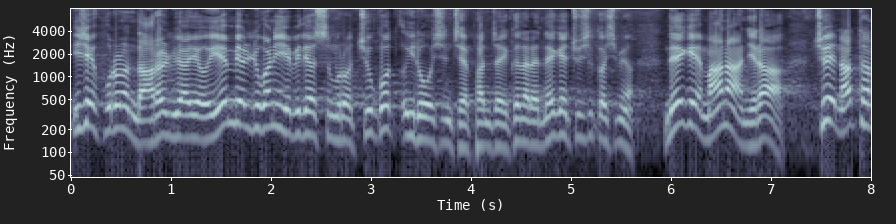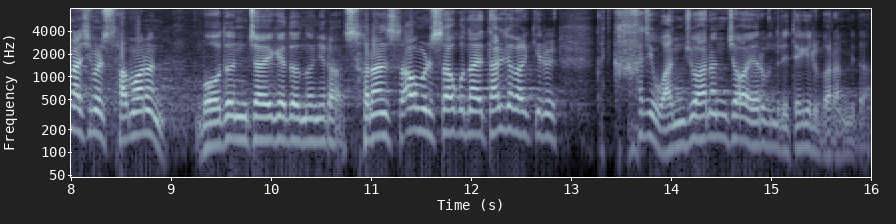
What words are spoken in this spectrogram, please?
이제 후로는 나를 위하여 의의 멸류관이 예비되었으므로 주 곧 의로우신 재판장이 그날에 내게 주실 것이며 내게만 아니라 주의 나타나심을 사모하는 모든 자에게도니라 선한 싸움을 싸우고 나의 달려갈 길을 끝까지 완주하는 저와 여러분들이 되기를 바랍니다.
